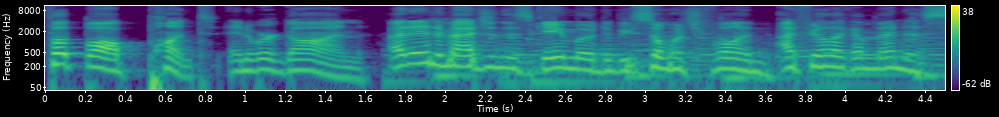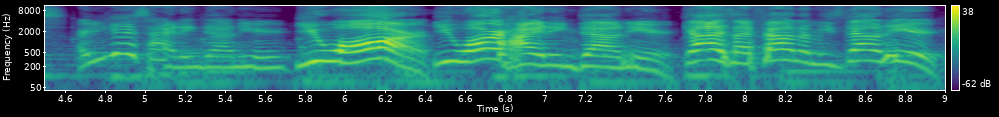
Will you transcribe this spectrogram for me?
football punt and we're gone. I didn't imagine this game mode to be so much fun. I feel like a menace. Are you guys hiding down here? You are. You are hiding down here. Guys, I found him. He's down here.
